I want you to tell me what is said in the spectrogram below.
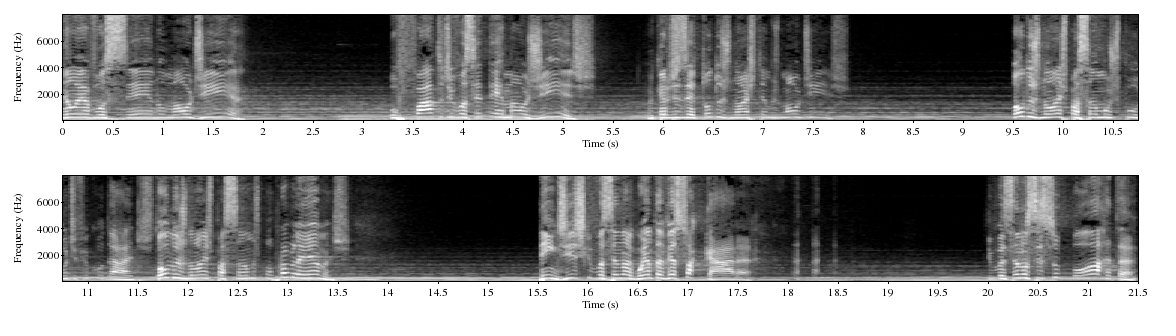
não é você no mau dia. O fato de você ter maus dias, eu quero dizer, todos nós temos maus dias. Todos nós passamos por dificuldades, todos nós passamos por problemas. Tem dias que você não aguenta ver sua cara, que você não se suporta,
